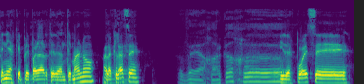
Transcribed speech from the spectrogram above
Tenías que prepararte de antemano a la clase y después eh,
